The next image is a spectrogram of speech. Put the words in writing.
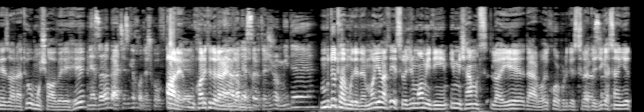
نظارت و مشاوره نظارت بر چیزی که خودش گفته آره،. اون کاری که داره یعنی انجام. استراتژی رو میده؟ دو تا مدل. داریم ما یه وقت استراتژی رو ما میدیم. این میشه همون لایه در واقع corporate strategic. اصلا یه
